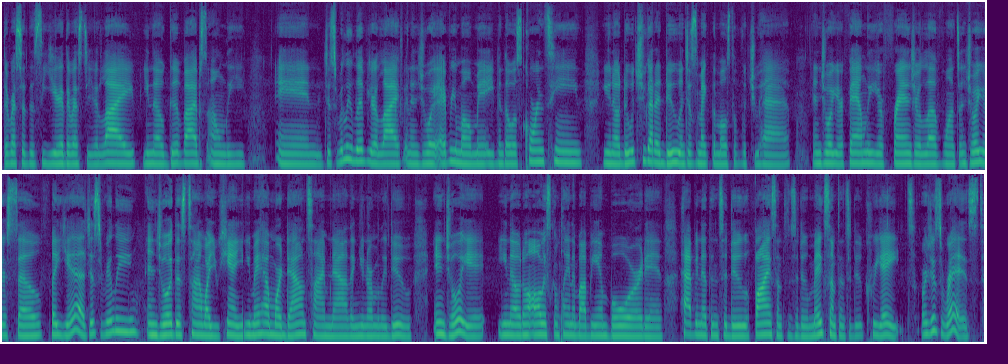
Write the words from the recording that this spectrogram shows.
the rest of this year the rest of your life you know good vibes only and just really live your life and enjoy every moment, even though it's quarantine. You know, do what you got to do and just make the most of what you have. Enjoy your family, your friends, your loved ones. Enjoy yourself. But yeah, just really enjoy this time while you can. You may have more downtime now than you normally do. Enjoy it. You know, don't always complain about being bored and having nothing to do. Find something to do, make something to do, create, or just rest.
